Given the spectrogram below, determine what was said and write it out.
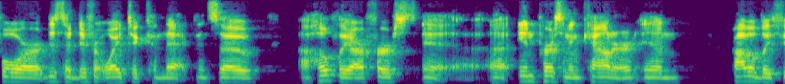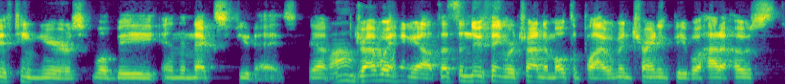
for just a different way to connect. And so, uh, hopefully, our first uh, uh, in person encounter in probably 15 years will be in the next few days. Yeah. Wow. Driveway hangouts. That's the new thing we're trying to multiply. We've been training people how to host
